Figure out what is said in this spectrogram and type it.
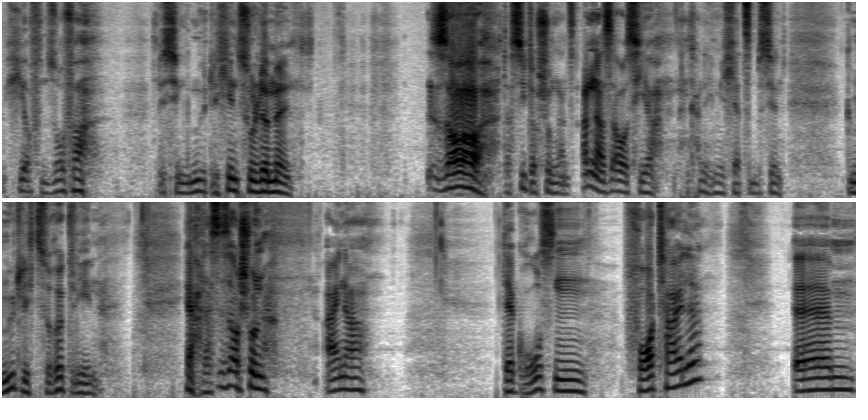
mich hier auf dem Sofa ein bisschen gemütlich hinzulümmeln. So, das sieht doch schon ganz anders aus hier. Dann kann ich mich jetzt ein bisschen gemütlich zurücklehnen. Ja, das ist auch schon einer der großen Vorteile. Ähm,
